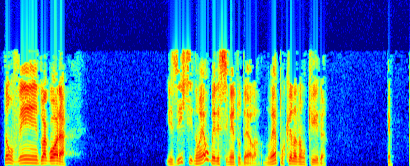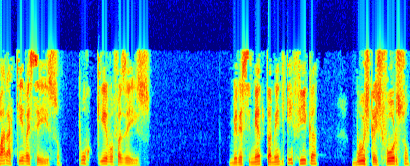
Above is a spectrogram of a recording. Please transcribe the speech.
estão vendo. Agora, existe, não é o merecimento dela, não é porque ela não queira. É para que vai ser isso? Por que vou fazer isso? Merecimento também de quem fica, busca, esforço.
